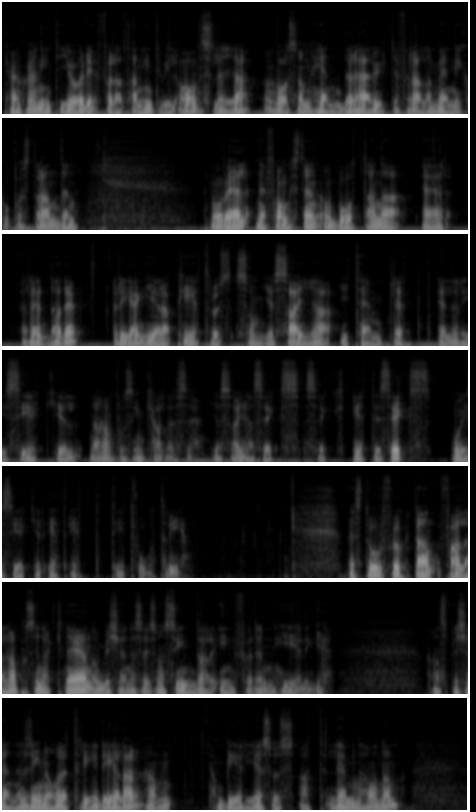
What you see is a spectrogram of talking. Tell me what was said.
kanske han inte gör det för att han inte vill avslöja vad som händer här ute för alla människor på stranden. Nåväl, när fångsten och båtarna är räddade reagerar Petrus som Jesaja i templet eller Hesekiel när han får sin kallelse. Jesaja 6, 1-6 och Hesekiel 1, 1-2-3. Med stor fruktan faller han på sina knän och bekänner sig som syndare inför den helige. Hans bekännelse innehåller tre delar. Han, han ber Jesus att lämna honom.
